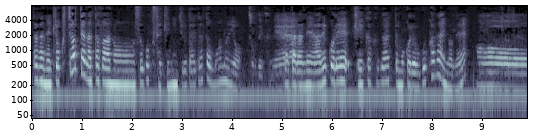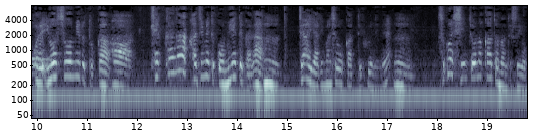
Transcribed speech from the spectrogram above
ただね、局長っていうのは多分あのーすごく責任重大だと思うのよ。そうですね。だからね、あれこれ計画があってもこれ動かないのね。これ様子を見るとか、は結果が初めてこう見えてから、い。うん。じゃあやりましょうかっていう風にね、うん。すごい慎重なカードなんですよ。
